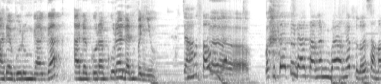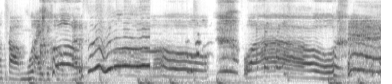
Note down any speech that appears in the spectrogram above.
Ada burung gagak, ada kura-kura dan penyu. Kamu tahu nggak? Kita tuh udah kangen banget loh sama kamu ID Commerce. Oh, wow. Kayaknya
